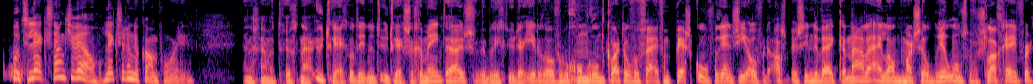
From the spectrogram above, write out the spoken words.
Goed, Lex, dankjewel. Lex Runderkamp hoorde en dan gaan we terug naar Utrecht, want in het Utrechtse gemeentehuis... we berichten u daar eerder over, begon rond kwart over vijf... een persconferentie over de asbest in de wijk Kanaleneiland. Marcel Bril, onze verslaggever.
